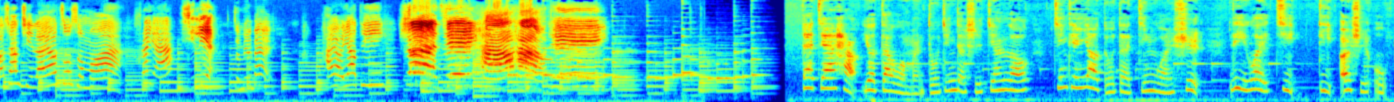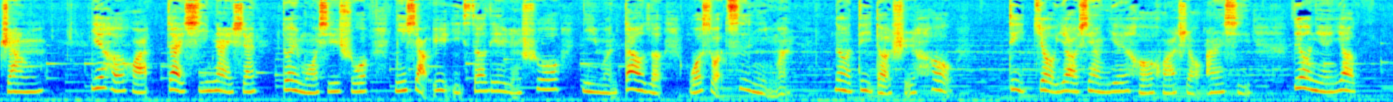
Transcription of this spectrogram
早上起来要做什么啊？刷牙、洗脸、整棉被，还有要听《圣经》，好好听。大家好，又到我们读经的时间喽。今天要读的经文是《利未记》第二十五章。耶和华在西奈山对摩西说：“你晓諭以色列人说。”你们到了我所赐你们那地的时候，地就要向耶和华守安息。六年要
